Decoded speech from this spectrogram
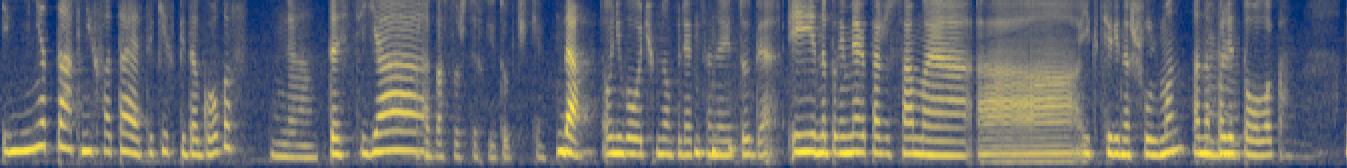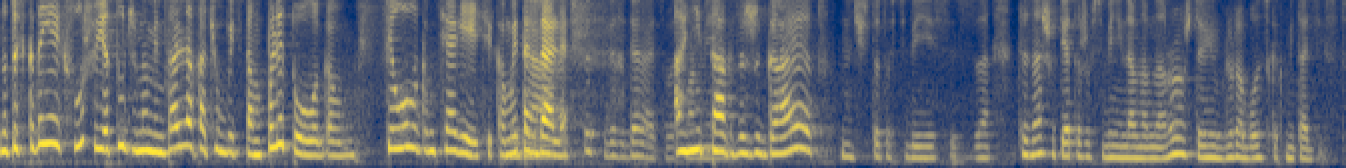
и мне так не хватает таких педагогов. Да. То есть я... Можно послушать их в ютубчике. Да, у него очень много лекций на Ютубе. И, например, та же самая а, Екатерина Шульман, она политолог. Ну, то есть, когда я их слушаю, я тут же моментально хочу быть там политологом, филологом-теоретиком и так Да, далее. Что в тебе загорается в Они момент? так зажигают. Значит, что-то в тебе есть из... Ты знаешь, вот я тоже в себе недавно обнаружила, что я люблю работать как методист.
